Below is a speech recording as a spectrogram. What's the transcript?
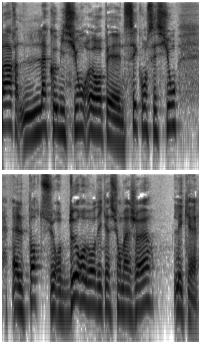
par la Commission européenne. Ces concessions, elles portent sur deux revendications majeures. Lesquelles?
